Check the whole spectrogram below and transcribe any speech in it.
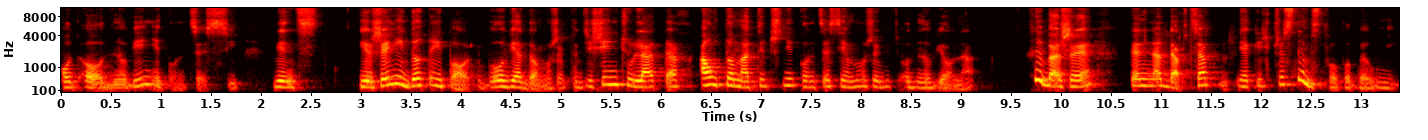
o odnowienie koncesji. Więc jeżeli do tej pory było wiadomo, że po 10 latach automatycznie koncesja może być odnowiona, chyba że ten nadawca jakieś przestępstwo popełni.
